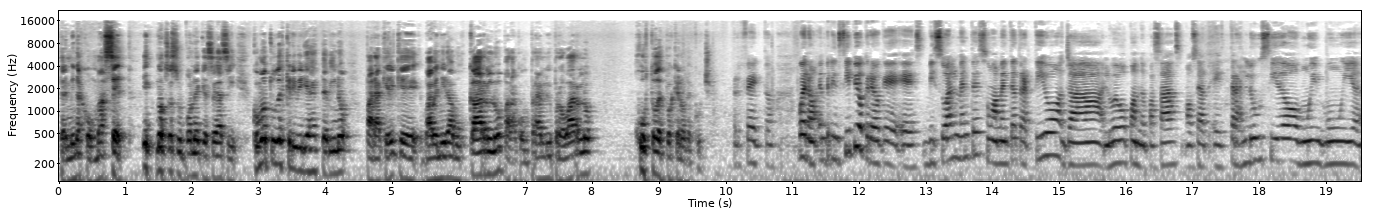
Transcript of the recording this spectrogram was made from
terminas con más sed y no se supone que sea así. ¿Cómo tú describirías este vino para aquel que va a venir a buscarlo, para comprarlo y probarlo justo después que nos escuche? Perfecto. Bueno, en principio creo que es visualmente sumamente atractivo, ya luego cuando pasas, o sea, es traslúcido, muy, muy eh,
